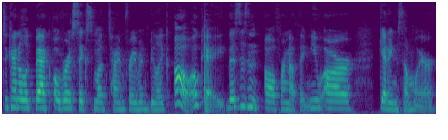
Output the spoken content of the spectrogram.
to kind of look back over a six month time frame and be like, oh, okay, this isn't all for nothing. You are getting somewhere.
